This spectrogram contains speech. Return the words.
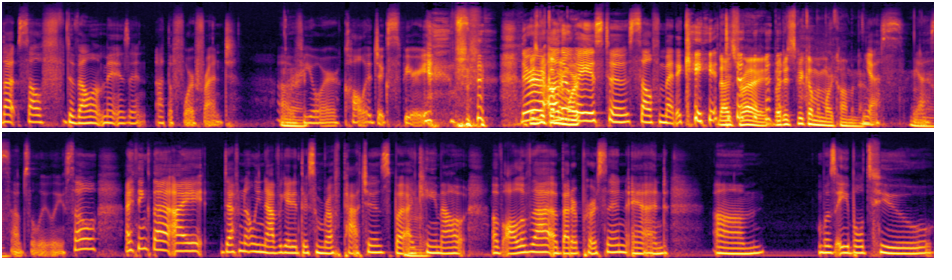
that self development isn't at the forefront of Right. your college experience. there It's are other more- ways to self medicate. That's right. But it's becoming more common now. yes, Yeah. yes, absolutely. So I think that I definitely navigated through some rough patches, but I Mhm. came out of all of that a better person and um, was able to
